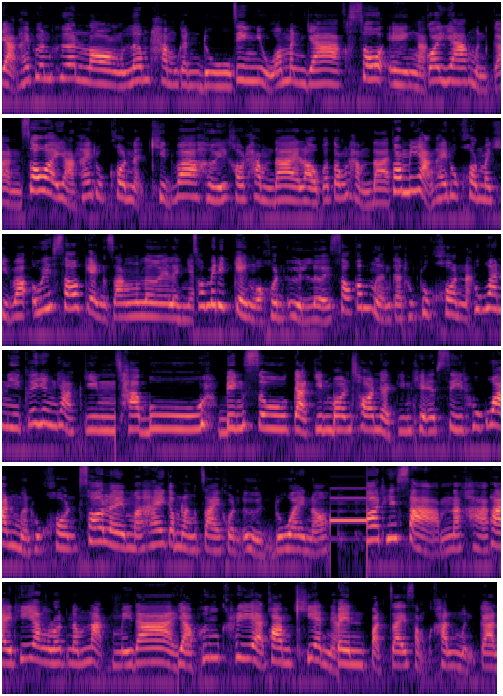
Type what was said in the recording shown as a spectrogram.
อยากให้เพื่อนๆลองเริ่มทำกันดูจริงอยู่ว่ามันยากโซ่เองอะ่ะก็ยากเหมือนกัน โซ่อยากให้ทุกคนเนี่ยคิดว่าเฮ้ยเขาทำได้เราก็ต้องทำได้โซ่ไม่อยากให้ทุกคนมาคิดว่าอุ้ยโซ่เก่งจังเลยอะไรเงี้ยโซ่ไม่ได้เก่งกว่าคนอื่นเลยโซ่ก็เหมือนกับทุกๆ คนอะทุกวันนี้ก็ยังอยากกินชาบูบิงซูอยากกินบอนชอนอยากกิน KFC ทุกวันเหมือนทุกคน โซ่เลยมาให้กำลังใจคนอื่นด้วยเนาะ ข้อที่ 3 นะคะ ใครที่ยังลดน้ำหนักไม่ได้ อย่าเพิ่งเครียดความเครียดเนี่ยเป็นปัจจัยสำคัญเหมือนกัน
